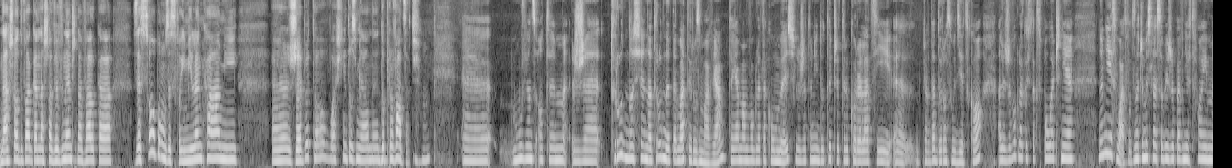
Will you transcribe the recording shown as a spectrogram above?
nasza odwaga, nasza wewnętrzna walka ze sobą, ze swoimi lękami, e, żeby to właśnie do zmiany doprowadzać. E, mówiąc o tym, że trudno się na trudne tematy rozmawia, to ja mam w ogóle taką myśl, że to nie dotyczy tylko relacji, e, prawda, dorosłe-dziecko, ale że w ogóle jakoś tak społecznie no nie jest łatwo. To znaczy myślę sobie, że pewnie w Twoim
